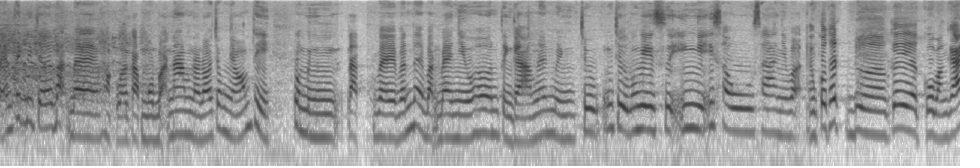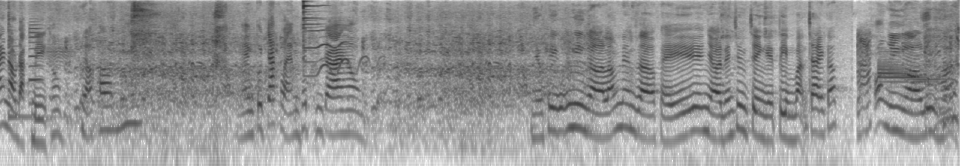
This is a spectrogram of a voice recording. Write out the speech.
Em thích đi chơi với bạn bè hoặc là gặp một bạn nam nào đó trong nhóm thì mà mình đặt về vấn đề bạn bè nhiều hơn tình cảm nên mình chưa cũng chưa có nghi suy nghĩ sâu xa như vậy. Em có thích ờ, cái cô bạn gái nào đặc biệt không? Dạ không em có chắc là em thích con trai không? Nhiều khi cũng nghi ngờ lắm nên giờ phải nhờ đến chương trình để tìm bạn trai cấp có nghi ngờ luôn hả?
